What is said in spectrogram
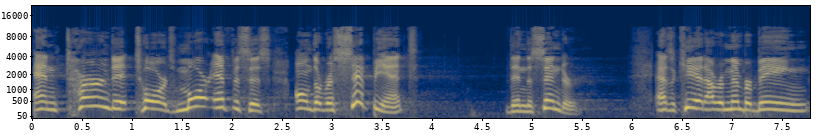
and turned it towards more emphasis on the recipient than the sender. As a kid, I remember being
